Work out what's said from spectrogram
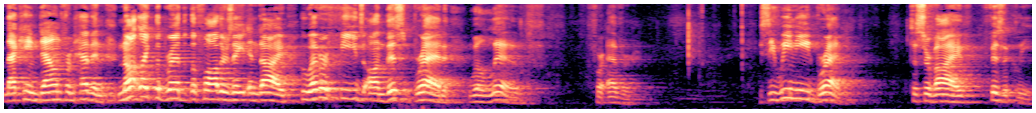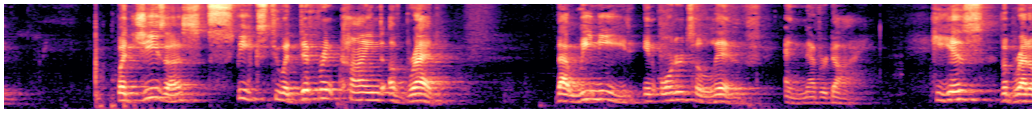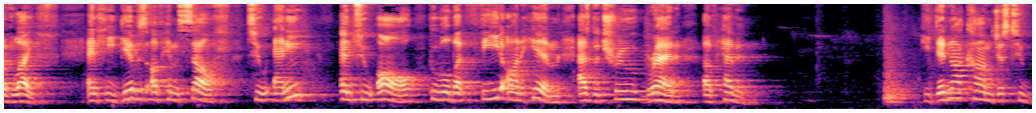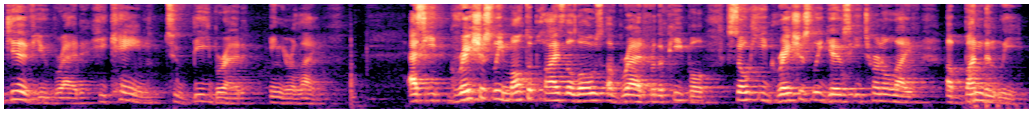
that came down from heaven, not like the bread that the fathers ate and died. Whoever feeds on this bread will live forever. You see, we need bread to survive physically. But Jesus speaks to a different kind of bread that we need in order to live and never die. He is the bread of life, and he gives of himself to any and to all who will but feed on him as the true bread of heaven. He did not come just to give you bread, he came to be bread in your life. As he graciously multiplies the loaves of bread for the people, so he graciously gives eternal life abundantly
